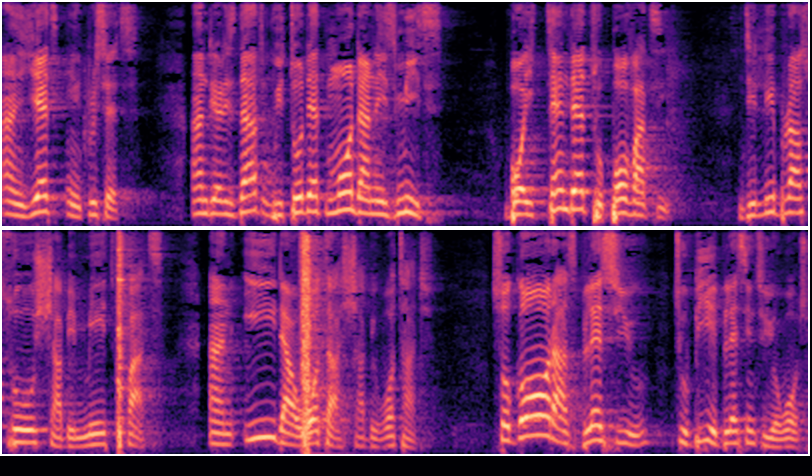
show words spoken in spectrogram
and yet increaseth. And there is that withholdeth more than is meat, but it tended to poverty. The liberal soul shall be made fat, and he that water shall be watered. So God has blessed you to be a blessing to your world.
